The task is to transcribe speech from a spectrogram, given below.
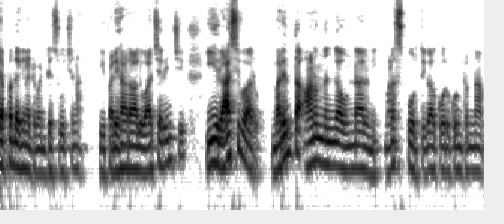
చెప్పదగినటువంటి సూచన. ఈ పరిహారాలు ఆచరించి ఈ రాశివారు మరింత ఆనందంగా ఉండాలని మనస్ఫూర్తిగా కోరుకుంటున్నాం.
